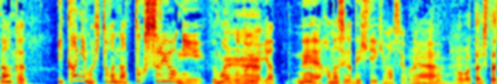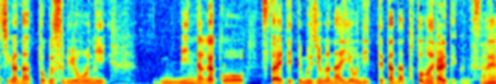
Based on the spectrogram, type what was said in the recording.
なんかいかにも人が納得するようにうまいことやねね話ができていきますよね、はい、私たちが納得するようにみんながこう伝えていって矛盾がないようにってだんだん整えられていくんですね。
